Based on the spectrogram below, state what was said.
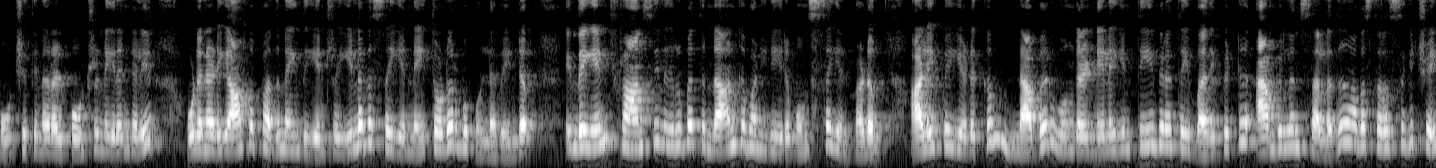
மூச்சு திணறல் போன்ற நேரங்களில் உடனடியாக பதினைந்து என்ற இலவச எண்ணை தொடர்பு கொள்ள வேண்டும். இந்த எண் பிரான்சில் இருபத்தி நான்கு மணி நேரமும் செயல்படும். அழைப்பை எடுக்கும் நபர் உங்கள் நிலையின் தீவிரத்தை மதிப்பிட்டு ஆம்புலன்ஸ் அல்லது அவசர சிகிச்சை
